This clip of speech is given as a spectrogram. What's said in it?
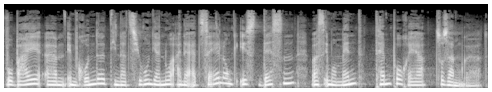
wobei ähm, im Grunde die Nation ja nur eine Erzählung ist dessen, was im Moment temporär zusammengehört.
